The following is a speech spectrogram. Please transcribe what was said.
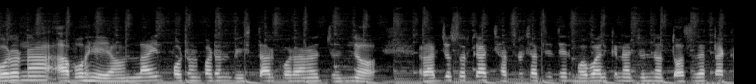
করোনা আবহে অনলাইন পঠন পাঠন বিস্তার করানোর জন্য রাজ্য সরকার ছাত্রছাত্রীদের মোবাইল কেনার জন্য দশ হাজার টাকা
